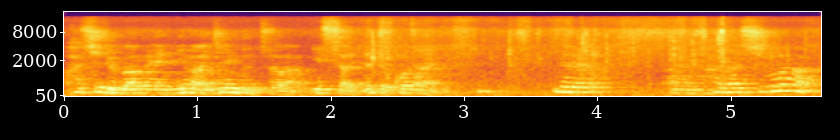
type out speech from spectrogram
走る場面には人物は一切出てこないんですね。であの話は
